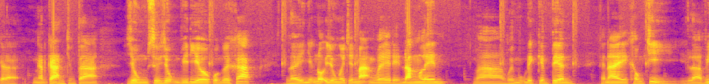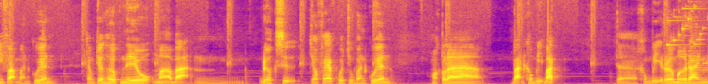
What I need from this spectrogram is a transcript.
à, ngăn cản chúng ta dùng sử dụng video của người khác lấy những nội dung ở trên mạng về để đăng lên và với mục đích kiếm tiền. Cái này không chỉ là vi phạm bản quyền. Trong trường hợp nếu mà bạn được sự cho phép của chủ bản quyền hoặc là bạn không bị bắt à, không bị rơ mơ đánh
